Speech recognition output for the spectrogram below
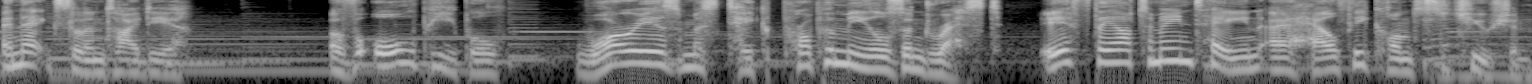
An excellent idea. Of all people, warriors must take proper meals and rest if they are to maintain a healthy constitution.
